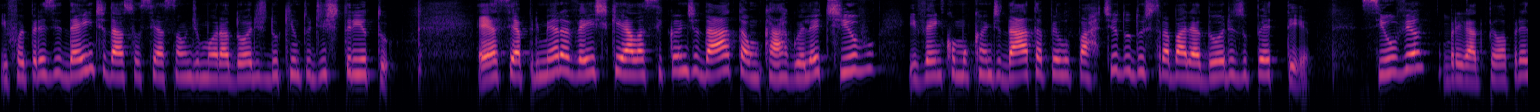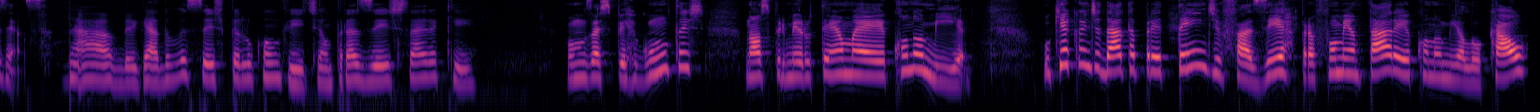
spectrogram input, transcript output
e foi presidente da Associação de Moradores do Quinto Distrito. Essa é a primeira vez que ela se candidata a um cargo eletivo e vem como candidata pelo Partido dos Trabalhadores, o PT. Silvia, obrigado pela presença. Ah, obrigada a vocês pelo convite. É um prazer estar aqui. Vamos às perguntas. Nosso primeiro tema é economia. O que a candidata pretende fazer para fomentar a economia local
